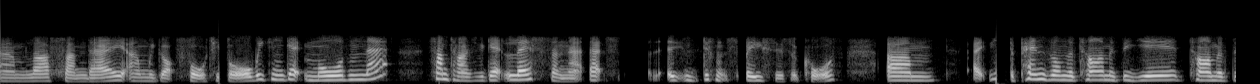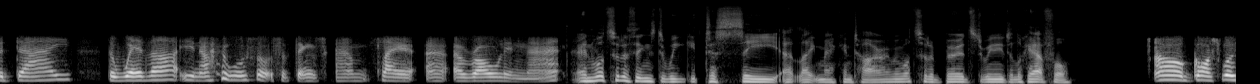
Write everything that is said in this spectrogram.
um, last Sunday, and we got 44. We can get more than that. Sometimes we get less than that. That's uh, different species, of course. Um, it depends on the time of the year, time of the day, the weather. You know, all sorts of things um, play a, a role in that. And what sort of things do we get to see at Lake McIntyre? I mean, what sort of birds do we need to look out for? Oh gosh, well,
